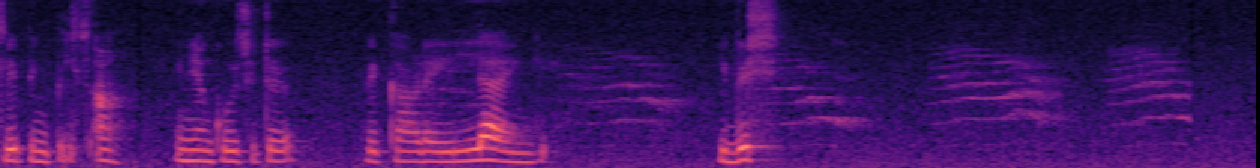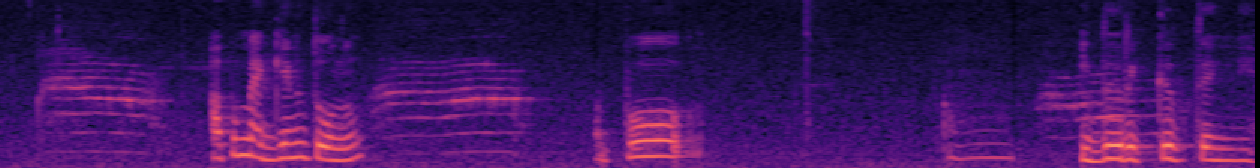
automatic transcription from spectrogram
സ്ലീപ്പിംഗ് പിൽസ് ആ ഇനി ഞാൻ കുഴിച്ചിട്ട് റിക്ക അവിടെ ഇല്ല എങ്കിൽ. ഇത് ശ- അപ്പം മെഗിന് തോന്നും അപ്പോൾ ഇത് റിക്ക് തന്നെ.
